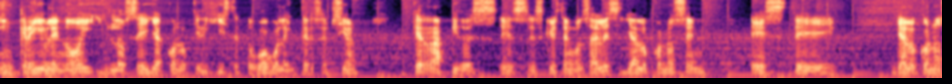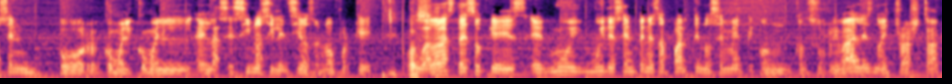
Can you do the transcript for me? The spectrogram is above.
increíble, ¿no? Y, y lo sella con lo que dijiste, Tobogo, la intercepción. Qué rápido es, es, es Cristian González y ya lo conocen, este, ya lo conocen por como el, como el, el asesino silencioso, ¿no? Porque Pues, jugador hasta eso que es, es muy, muy decente en esa parte, no se mete con, con sus rivales, no hay trash talk.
